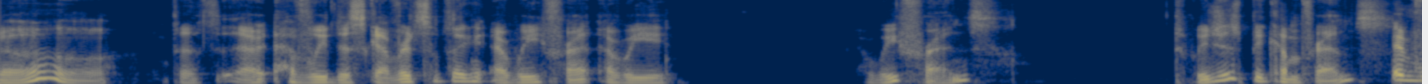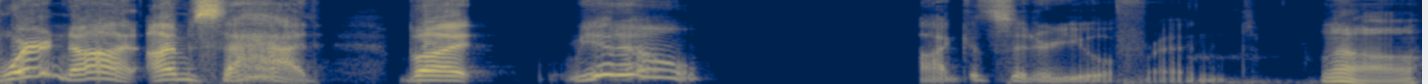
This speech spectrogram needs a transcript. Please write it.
Oh, uh, have we discovered something? Are we friend? Are we? Are we friends? Did we just become friends? if we're not i'm sad but you know i consider you a friend Oh,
